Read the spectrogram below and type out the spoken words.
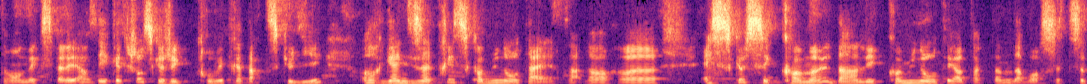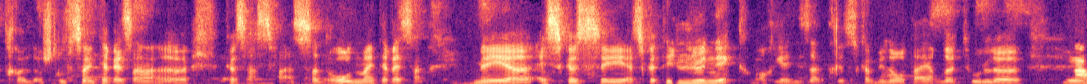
ton expérience. Il y a quelque chose que j'ai trouvé très particulier, organisatrice communautaire. Alors, est-ce que c'est commun dans les communautés autochtones d'avoir ce titre-là? Je trouve ça intéressant euh, que ça se fasse, drôlement intéressant. Mais euh, est-ce que c'est est-ce que tu es l'unique organisatrice communautaire de tout le non.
